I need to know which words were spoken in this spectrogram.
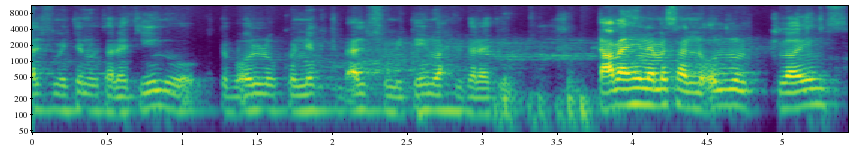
1230 وكنت بقول له connect ب 1231 تعالى هنا مثلا نقول له ال clients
